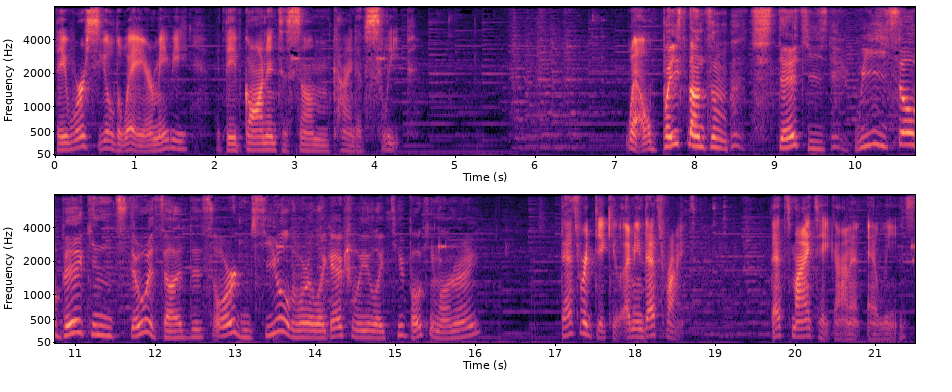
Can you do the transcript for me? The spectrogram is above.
They were sealed away, or maybe they've gone into some kind of sleep. Well, based on some statues we saw back in Stow-on-Side, the sword and shield were like actually like two Pokemon, right? That's ridiculous. I mean, that's right. That's my take on it, at least.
